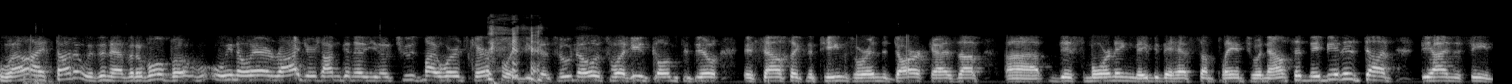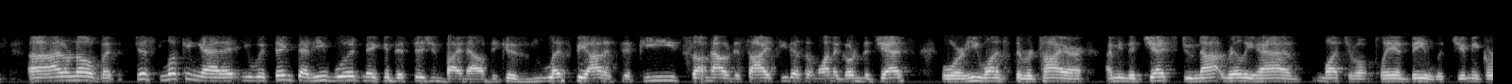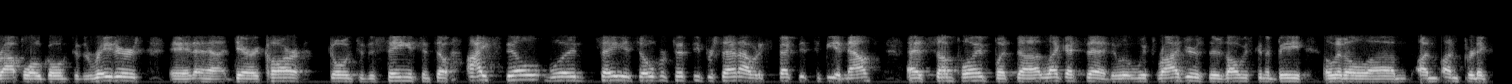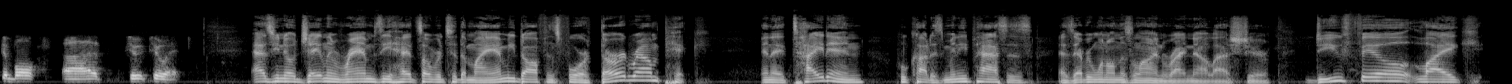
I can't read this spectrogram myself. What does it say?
Well, I thought it was inevitable, but we know Aaron Rodgers. I'm going to, you know, choose my words carefully because who knows what he's going to do. It sounds like the teams were in the dark as of uh, this morning. Maybe they have some plan to announce it. Maybe it is done behind the scenes. Uh, I don't know, but just looking at it, you would think that he would make a decision by now because let's be honest, if he somehow decides he doesn't want to go to the Jets or he wants to retire, I mean, the Jets do not really have much of a plan B with Jimmy Garoppolo going to the Raiders and uh, Derek Carr going to the Saints. And so I still would say it's over 50%. I would expect it to be announced at some point. But uh, like I said, with Rodgers, there's always going to be a little um, un- unpredictable uh, to to it. As you know, Jalen Ramsey heads over to the Miami Dolphins for a third round pick and a tight end who caught as many passes as everyone on this line right now last year. Do you feel like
